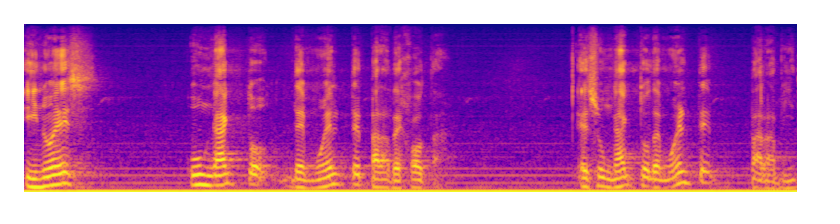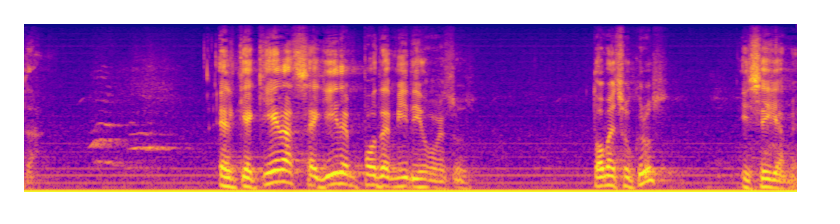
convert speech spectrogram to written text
y no es un acto de muerte para DJ. Es un acto de muerte para vida. El que quiera seguir en pos de mí, dijo Jesús, tome su cruz y sígame.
